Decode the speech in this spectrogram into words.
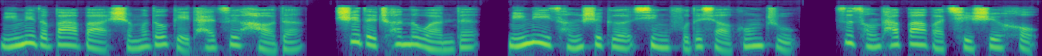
明丽的爸爸什么都给她最好的，吃的、穿的、玩的。明丽曾是个幸福的小公主。自从她爸爸去世后，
